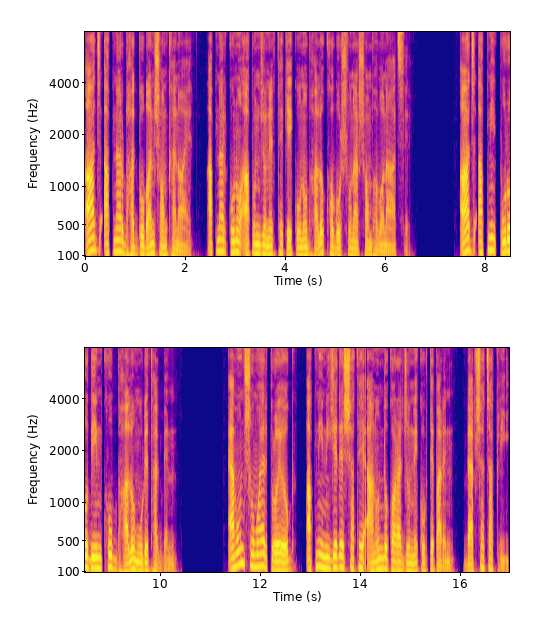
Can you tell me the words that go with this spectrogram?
আজ আপনার ভাগ্যবান সংখ্যা নয়, আপনার কোনো আপনজনের থেকে কোনো ভালো খবর শোনার সম্ভাবনা আছে। আজ আপনি পুরো দিন খুব ভালো মুডে থাকবেন। এমন সময়ের প্রয়োগ আপনি নিজেদের সাথে আনন্দ করার জন্যে করতে পারেন, ব্যবসা, চাকরি।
